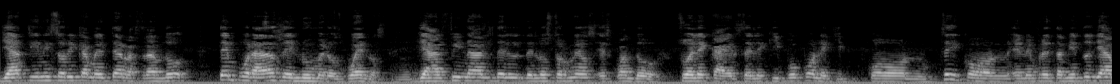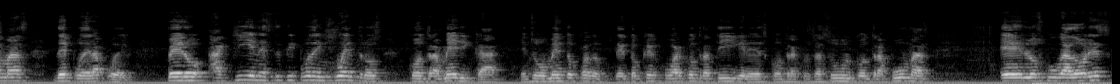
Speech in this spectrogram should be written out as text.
ya tiene históricamente arrastrando temporadas de números buenos. Ya al final de, los torneos es cuando suele caerse el equipo con equipo con sí, con en enfrentamientos ya más de poder a poder. Pero aquí en este tipo de encuentros contra América, en su momento cuando te toque jugar contra Tigres, contra Cruz Azul, contra Pumas, eh, los jugadores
